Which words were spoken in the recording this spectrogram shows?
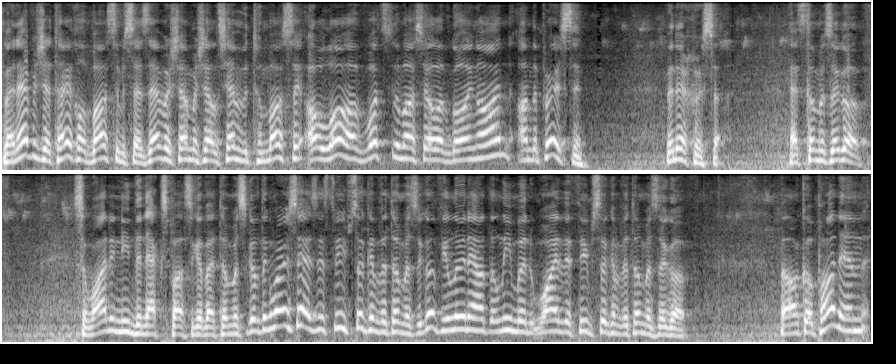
v'nefesh shetaychal basim says ever shem shel shem v'tumase olav. What's the olav going on on the person? V'nechrusa. That's Thomas Aguf. So why do you need the next pasuk about Thomas Aguf? The Gemara says there's three psukim for Thomas Aguf. You learn out the limud why the three psukim for Thomas Aguf. But upon him.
